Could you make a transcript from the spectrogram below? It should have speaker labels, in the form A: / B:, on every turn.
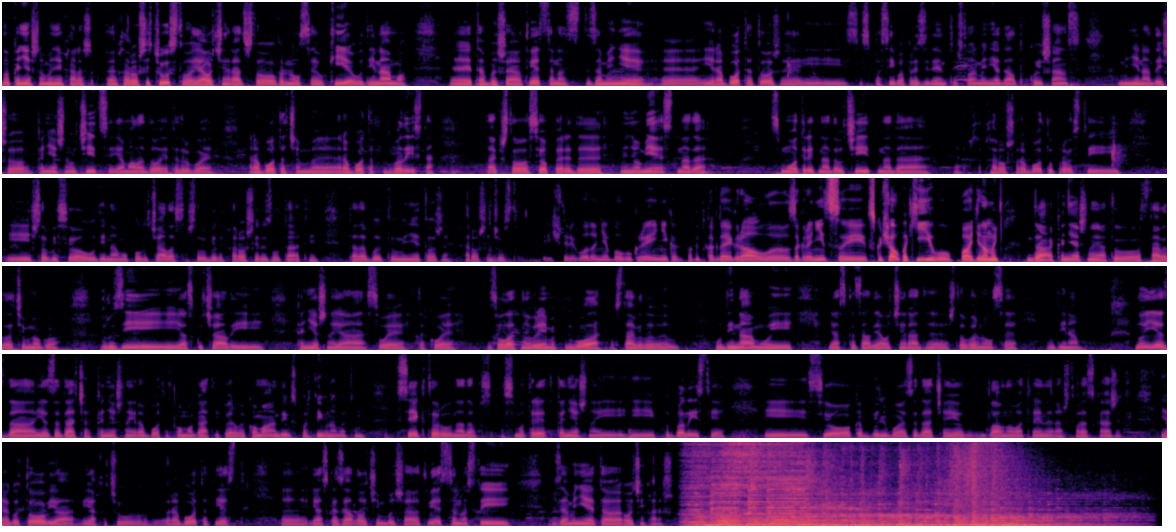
A: Ну, конечно, у меня хорош, э, хорошее чувство. Я очень рад, что вернулся в Киев, в «Динамо». Э, Это большая ответственность за меня э, и работа тоже. И спасибо президенту, что он мне дал такой шанс. Мне надо еще, конечно, учиться. Я молодой, это другая работа, чем работа футболиста. Так что все перед меня есть. Надо смотреть, надо учить, надо хорошую работу провести. И чтобы все у «Динамо» получалось, чтобы были хорошие результаты, тогда будет у меня тоже хорошее чувство.
B: Три-четыре года не был в Украине, как, когда играл э, за границей. Скучал по Киеву, по Динамо
A: Да, конечно, я тут оставил очень много друзей, и я скучал, и, конечно, я свое такое золотое время футбола оставил э, у «Динамо», и я сказал, я очень рад, э, что вернулся в «Динамо». Но есть, да, есть задача, конечно, и работать, помогать и первой команде, в спортивном этом сектору. Надо смотреть, конечно, и, и футболисты, и все, как бы любая задача и главного тренера, что расскажет. Я готов, я, я хочу работать, есть, э, я сказал, очень большая ответственность, и за меня это очень хорошо.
